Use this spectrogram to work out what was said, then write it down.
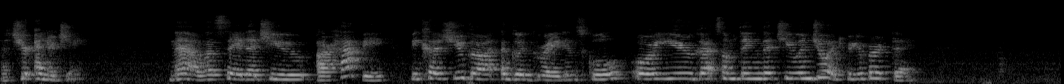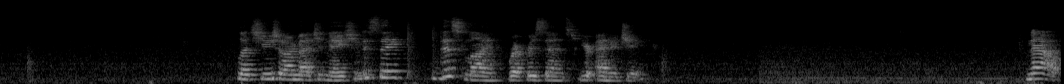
that's your energy. Now, let's say that you are happy because you got a good grade in school or you got something that you enjoyed for your birthday. Let's use our imagination to say this line represents your energy. Now,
